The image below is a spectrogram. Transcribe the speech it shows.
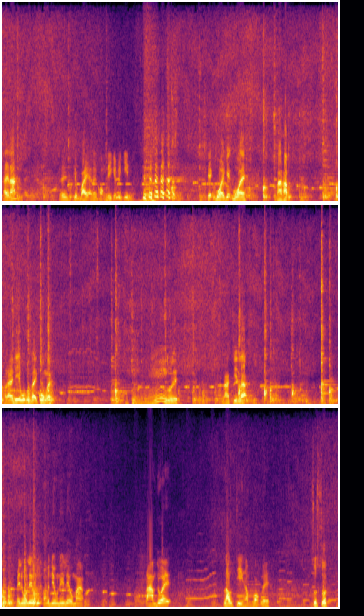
อะไรนะเฮ้ยเก็บไว้อันนั้นของดีเก็บไว้กิน เก๊กฮวยเก๊กฮวย มาครับพอได้ที่ปุ๊บผมใส่กุ้งเลยดูดิ น่ากินแล้วเมนูเร็วเมนูนี้เร็วมาก ตามด้วย เหล้าจีนครับบอกเลย สุดๆ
